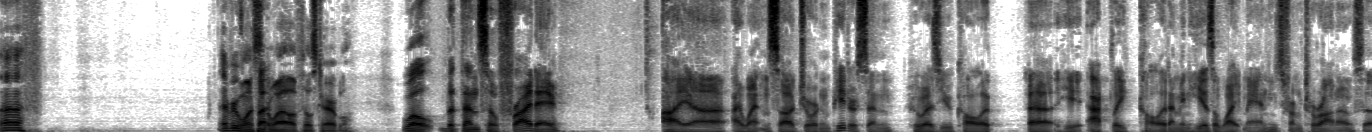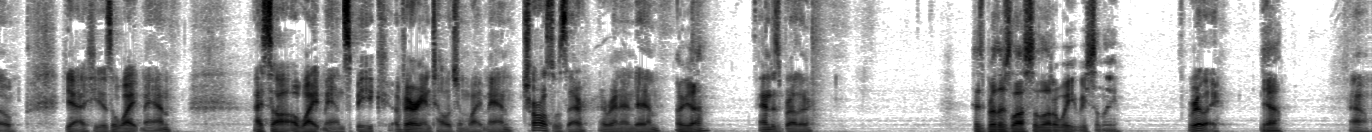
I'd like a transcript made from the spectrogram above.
Uh. Every once in a while, it feels terrible. Well, but then so Friday, I uh, I went and saw Jordan Peterson, who, as you call it, uh, he aptly call it. I mean, he is a white man. He's from Toronto, so yeah, he is a white man. I saw a white man speak, a very intelligent white man. Charles was there. I ran into him Oh yeah. and his brother. His brother's lost a lot of weight recently. Really? Yeah. Oh,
